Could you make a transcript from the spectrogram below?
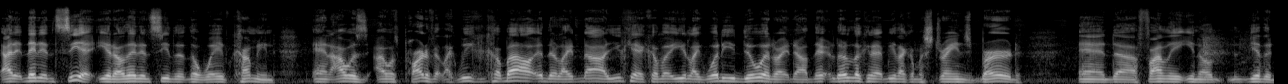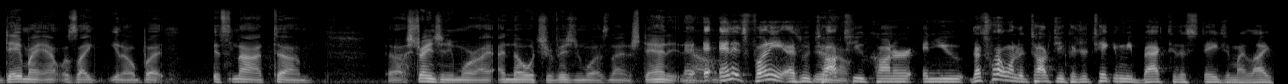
I, they didn't see it. You know, they didn't see the, the wave coming. And I was I was part of it. Like we could come out, and they're like, "Nah, you can't come out." You like, what are you doing right now? They're they're looking at me like I'm a strange bird. And uh, finally, you know, the other day, my aunt was like, you know, but it's not um, uh, strange anymore. I, I know what your vision was, and I understand it now. A- And it's funny as we You talk know. to you, Connor, and you. That's why I wanted to talk to you because you're taking me back to the stage in my life,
